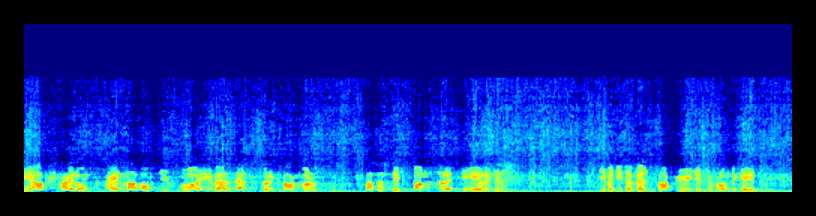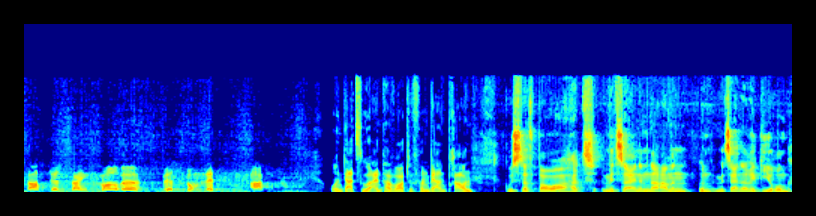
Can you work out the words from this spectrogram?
Eheabschneidung einmal auf die Urheber selbst zurückfahren wird, dass es nicht unsere Ehre ist, die bei dieser Welttragödie zugrunde geht, das ist sein Glaube bis zum letzten Atemzug. Und dazu ein paar Worte von Bernd Braun. Gustav Bauer hat mit seinem Namen und mit seiner Regierung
